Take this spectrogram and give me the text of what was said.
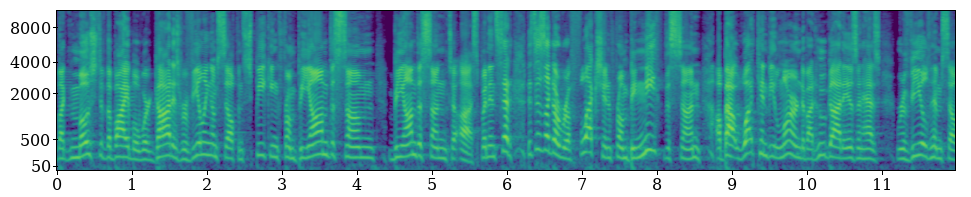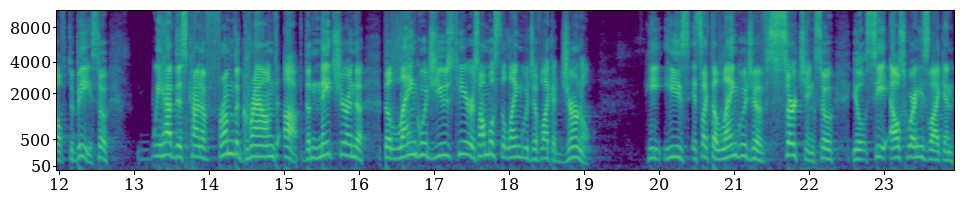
like most of the Bible, where God is revealing himself and speaking from beyond the sun, beyond the sun to us. But instead, this is like a reflection from beneath the sun about what can be learned about who God is and has revealed himself to be. So, we have this kind of from the ground up. The nature and the, the language used here is almost the language of like a journal. He, he's, it's like the language of searching. So you'll see elsewhere he's like, and,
